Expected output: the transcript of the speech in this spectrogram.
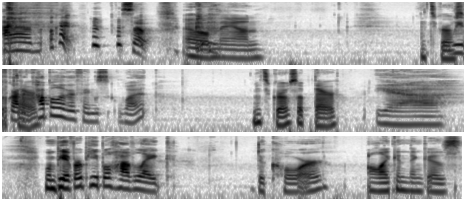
Um, okay, so Oh man. It's gross we've got there. a couple other things. What? It's gross up there. Yeah. Whenever people have like decor, all I can think is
